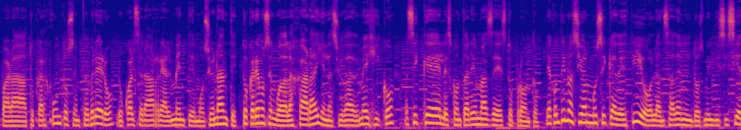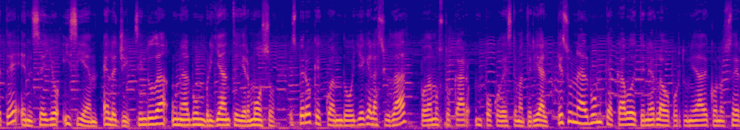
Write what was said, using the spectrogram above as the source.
para tocar juntos en febrero, lo cual será realmente emocionante. Tocaremos en Guadalajara y en la Ciudad de México, así que les contaré más de esto pronto. Y a continuación, música de Theo lanzada en el 2017 en el sello ECM, Elegy. Sin duda, un álbum brillante y hermoso. Espero que cuando llegue a la ciudad podamos tocar un poco de este material, que es un álbum que acabo de tener la oportunidad de conocer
